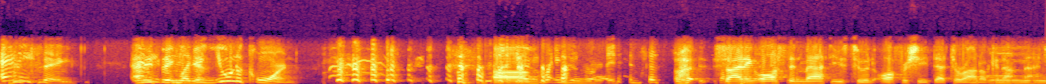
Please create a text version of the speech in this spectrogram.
Anything. Anything anything you like a unicorn. Not Um, Rangers related. Uh, signing Auston Matthews to an offer sheet that Toronto cannot match.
